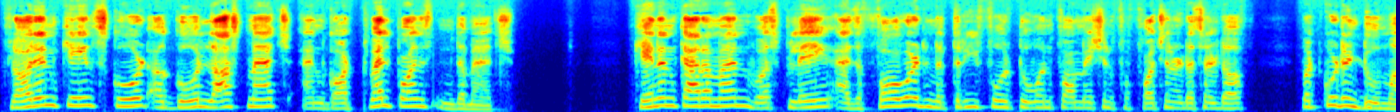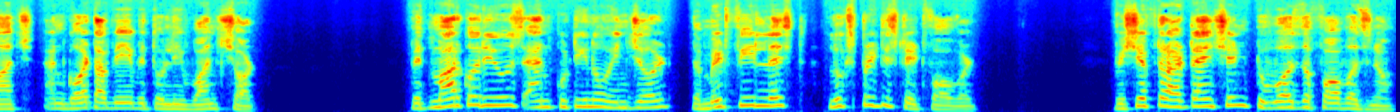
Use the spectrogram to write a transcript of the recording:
Florian Kainz scored a goal last match and got 12 points in the match. Kenan Karaman was playing as a forward in a 3-4-2-1 formation for Fortuna Dusseldorf but couldn't do much and got away with only one shot. With Marco Reus and Coutinho injured, the midfield list looks pretty straightforward. We shift our attention towards the forwards now.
